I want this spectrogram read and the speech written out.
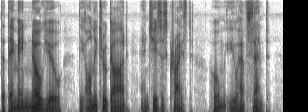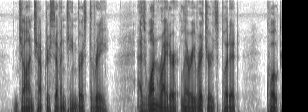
that they may know you, the only true God, and Jesus Christ, whom you have sent. John chapter 17, verse 3. As one writer, Larry Richards, put it, quote,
